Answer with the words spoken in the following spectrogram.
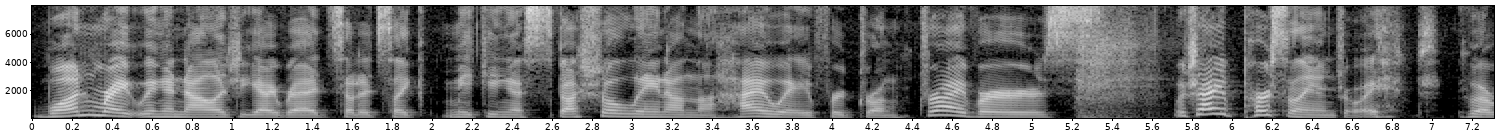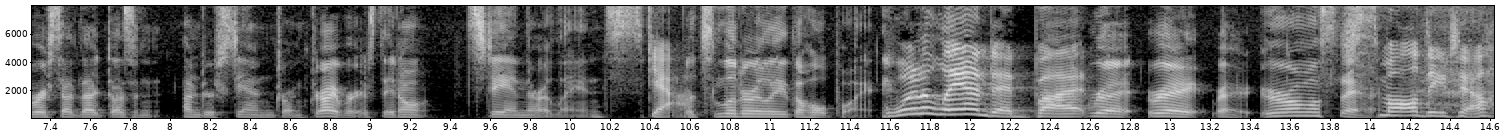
One right wing analogy I read said it's like making a special lane on the highway for drunk drivers. Which I personally enjoyed. Whoever said that doesn't understand drunk drivers. They don't stay in their lanes. Yeah. That's literally the whole point. Would have landed, but Right, right, right. You're almost there. small detail.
